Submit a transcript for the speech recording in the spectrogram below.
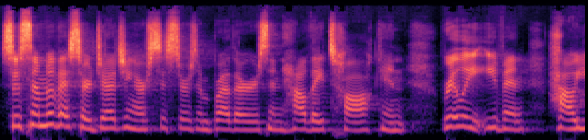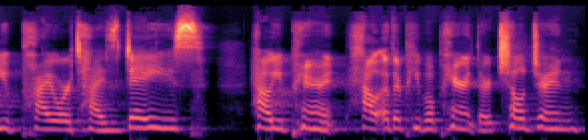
So some of us are judging our sisters and brothers and how they talk and really even how you prioritize days how you parent, how other people parent their children.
